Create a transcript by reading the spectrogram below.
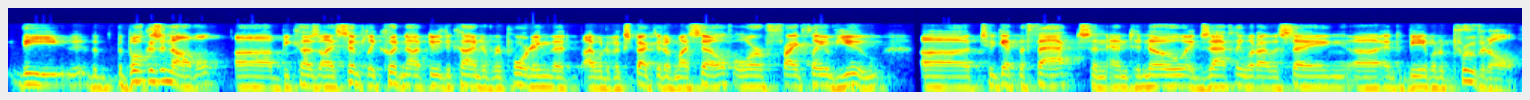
the, the, the book is a novel uh, because I simply could not do the kind of reporting that I would have expected of myself or frankly of you uh, to get the facts and, and to know exactly what I was saying uh, and to be able to prove it all.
